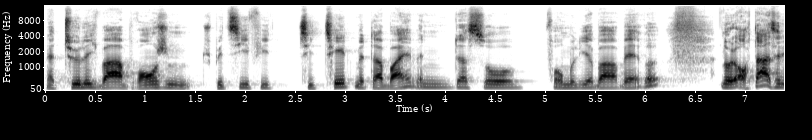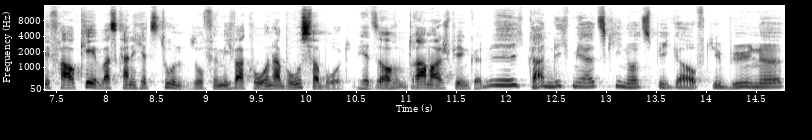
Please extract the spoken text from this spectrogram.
Natürlich war Branchenspezifizität mit dabei, wenn das so formulierbar wäre. Nur auch da ist ja die Frage, okay, was kann ich jetzt tun? So, für mich war Corona Berufsverbot. Ich hätte auch ein Drama spielen können. Ich kann nicht mehr als Keynote-Speaker auf die Bühne.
